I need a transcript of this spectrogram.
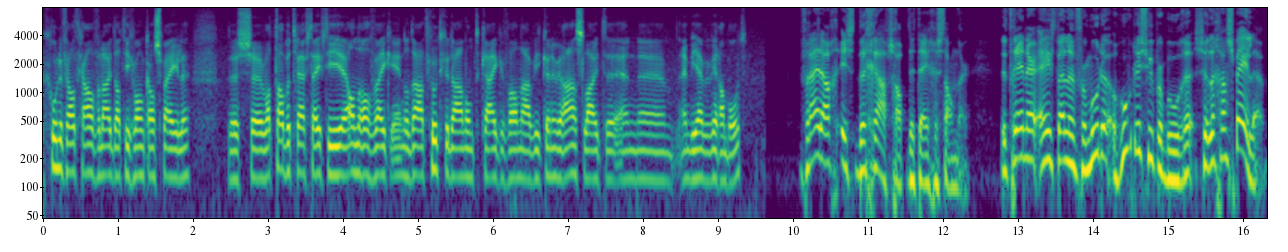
Groeneveld gaan vanuit dat hij gewoon kan spelen. Dus wat dat betreft heeft hij anderhalf weken inderdaad goed gedaan om te kijken van nou, wie kunnen we weer aansluiten en, en wie hebben we weer aan boord. Vrijdag is de Graafschap de tegenstander. De trainer heeft wel een vermoeden hoe de superboeren zullen gaan spelen.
